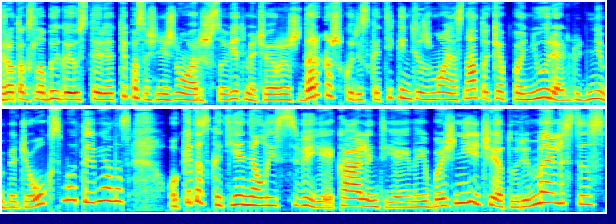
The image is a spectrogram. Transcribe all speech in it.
Yra toks labai gajus stereotipas, aš nežinau, ar iš sovietmečio, ar iš dar kažkuris, kad tikinti žmonės, na, tokie paniūrė, liūdni, be džiaugsmo, tai vienas, o kitas, kad jie nelaisvi, jie įkalinti, jie eina į bažnyčią, jie turi melstis,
